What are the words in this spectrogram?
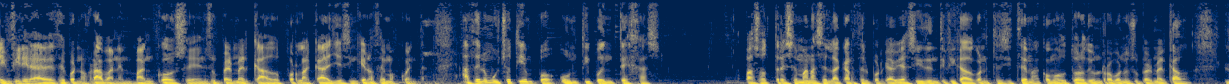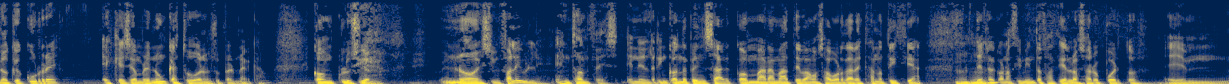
infinidad de veces pues nos graban en bancos, en supermercados, por la calle sin que nos demos cuenta. Hace no mucho tiempo un tipo en Texas pasó tres semanas en la cárcel porque había sido identificado con este sistema como autor de un robo en un supermercado. Lo que ocurre es que ese hombre nunca estuvo en un supermercado. Conclusión. No es infalible. Entonces, en el rincón de pensar, con Mara Mate vamos a abordar esta noticia del reconocimiento facial en los aeropuertos, eh,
